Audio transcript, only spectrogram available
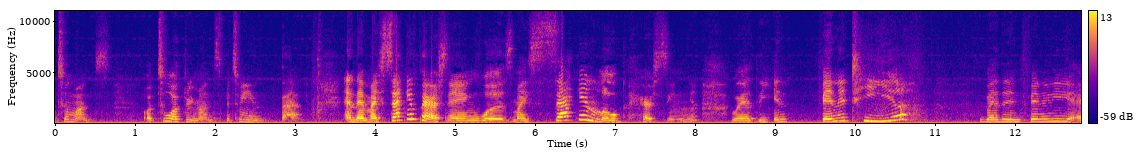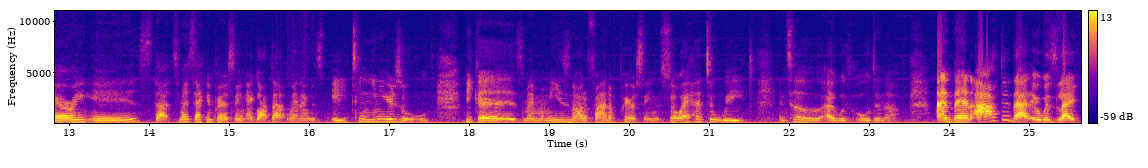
two months. Or two or three months between that. And then my second piercing was my second lobe piercing where the infinity where the infinity earring is. That's my second piercing. I got that when I was 18 years old because my mommy is not a fan of piercings. So I had to wait until I was old enough. And then after that it was like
